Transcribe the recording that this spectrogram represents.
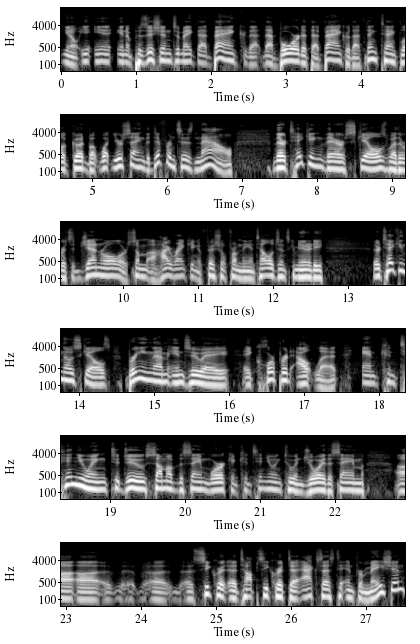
you know, in, in a position to make that bank, that, that board at that bank or that think tank look good. But what you're saying, the difference is now they're taking their skills, whether it's a general or some high ranking official from the intelligence community, they're taking those skills, bringing them into a, a corporate outlet, and continuing to do some of the same work and continuing to enjoy the same uh, uh, uh, uh secret, uh, top secret uh, access to information?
